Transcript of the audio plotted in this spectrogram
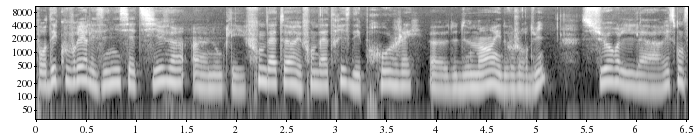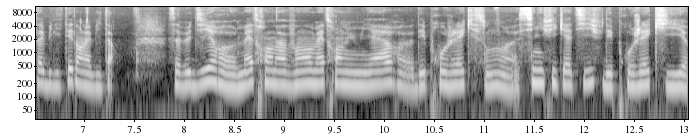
pour découvrir les initiatives, donc les fondateurs et fondatrices des projets de demain et d'aujourd'hui sur la responsabilité dans l'habitat. Ça veut dire mettre en avant, mettre en lumière des projets qui sont significatifs, des projets qui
